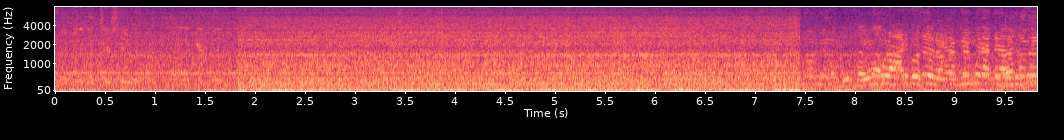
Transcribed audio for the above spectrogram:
సిటీకి వచ్చేసి వాళ్ళకి మేము కూడా ఆడికి వస్తాం మేము కూడా అక్కడ సిటీ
